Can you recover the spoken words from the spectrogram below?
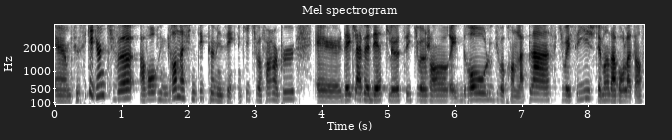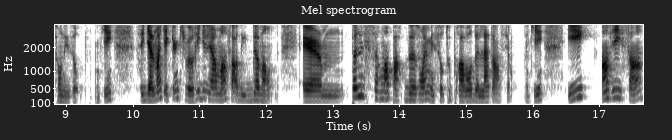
euh, c'est aussi quelqu'un qui va avoir une grande affinité de comédien, qui va faire un peu euh, d'être la vedette, là, qui va genre être drôle ou qui va prendre la place, qui va essayer justement d'avoir l'attention des autres. C'est également quelqu'un qui va régulièrement faire des demandes, euh, pas nécessairement par besoin, mais surtout pour avoir de l'attention. Et en vieillissant,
